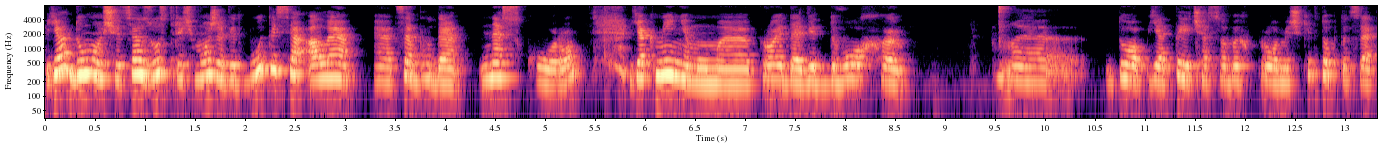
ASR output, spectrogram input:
Я думаю, що ця зустріч може відбутися, але е, це буде не скоро. Як мінімум, е, пройде від двох до п'яти часових проміжків, тобто це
